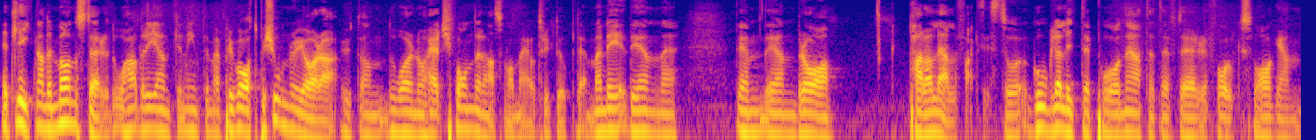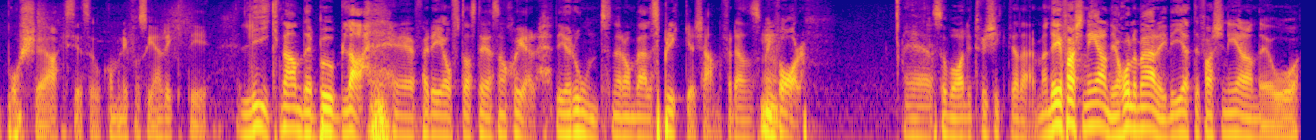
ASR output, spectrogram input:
ett liknande mönster. Då hade det egentligen inte med privatpersoner att göra utan då var det nog hedgefonderna som var med och tryckte upp det. Men det, det, är, en, det, är, en, det är en bra parallell faktiskt. Så googla lite på nätet efter Volkswagen Porsche-aktie så kommer ni få se en riktig liknande bubbla. Eh, för det är oftast det som sker. Det gör ont när de väl spricker sen för den som är mm. kvar. Eh, så var lite försiktiga där. Men det är fascinerande, jag håller med dig. Det är jättefascinerande och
